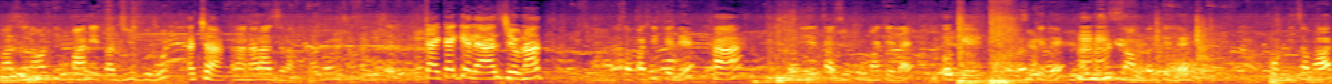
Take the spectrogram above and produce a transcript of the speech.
माझं नाव दीपा नेताजी गुरु अच्छा. राणा राजरा काय काय केलं आज जेवणात? चपाती केले. हा. पनीर काजू कुर्मा केलाय. ओके. वरण केले सांबर केले फोडणीचा भात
